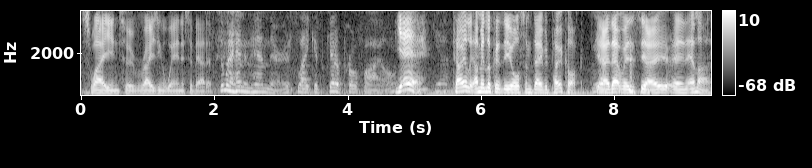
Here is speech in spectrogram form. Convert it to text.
sway into raising awareness about it. So it went hand in hand there. It's like it's get a profile. Yeah, Yeah. totally. I mean, look at the awesome David Pocock. You know, that was you know, and Emma,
